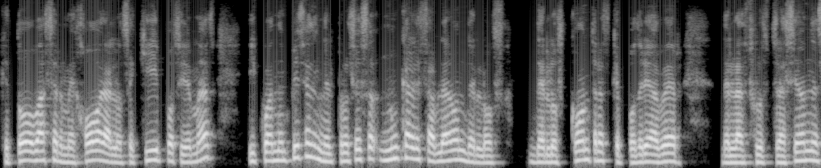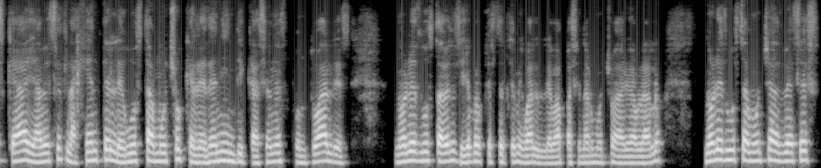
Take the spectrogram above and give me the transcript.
que todo va a ser mejor a los equipos y demás, y cuando empiezan en el proceso nunca les hablaron de los, de los contras que podría haber, de las frustraciones que hay. A veces la gente le gusta mucho que le den indicaciones puntuales, no les gusta a veces, y yo creo que este tema igual le va a apasionar mucho a Darío hablarlo, no les gusta muchas veces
